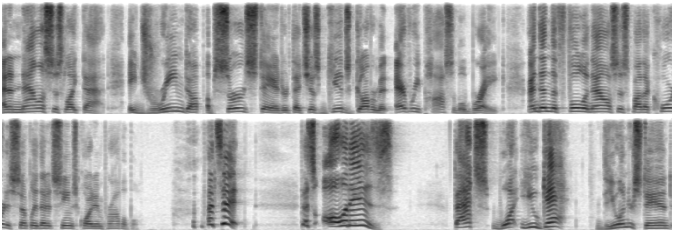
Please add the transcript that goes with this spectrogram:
An analysis like that, a dreamed up absurd standard that just gives government every possible break, and then the full analysis by the court is simply that it seems quite improbable. that's it. That's all it is. That's what you get. Do you understand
